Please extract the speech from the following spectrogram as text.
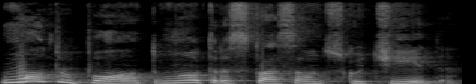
Um outro ponto, uma outra situação discutida.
